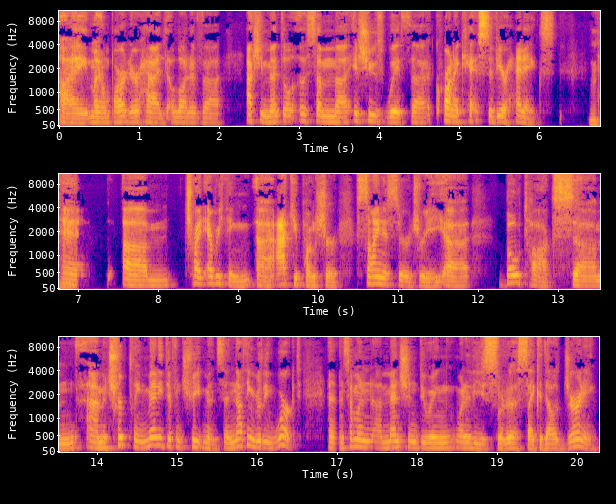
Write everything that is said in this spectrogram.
I my own partner had a lot of uh, actually mental uh, some uh, issues with uh, chronic he- severe headaches, mm-hmm. and um, tried everything: uh, acupuncture, sinus surgery, uh, Botox, um, amitriptyline, many different treatments, and nothing really worked. And someone mentioned doing one of these sort of psychedelic journey,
